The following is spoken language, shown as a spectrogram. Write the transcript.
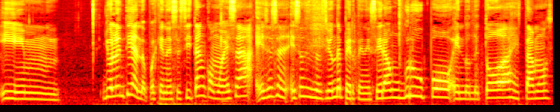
Y mm, yo lo entiendo, pues que necesitan como esa, esa, esa sensación de pertenecer a un grupo en donde todas estamos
